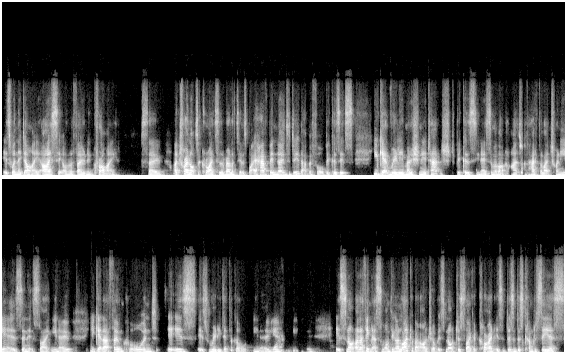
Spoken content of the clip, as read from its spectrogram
it's when they die, I sit on the phone and cry so I try not to cry to the relatives, but I have been known to do that before because it's you get really emotionally attached because you know some of our mm. clients we've had for like 20 years and it's like you know you get that phone call and it is it's really difficult you know you, yeah. it's not and I think that's the one thing I like about our job it's not just like a client it doesn't just come to see us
